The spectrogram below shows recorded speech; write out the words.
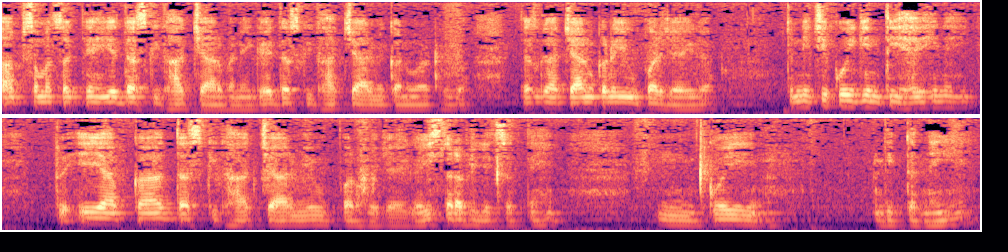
आप समझ सकते हैं ये दस की घात चार बनेगा दस की घात चार में कन्वर्ट होगा। दस की घात चार में कन्वर्ट ऊपर जाएगा। तो नीचे कोई गिनती है ही नहीं तो ये आपका दस की घात चार में ऊपर हो जाएगा। इस तरह भी लिख सकते हैं। हम्म, कोई दिक्कत नहीं है।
